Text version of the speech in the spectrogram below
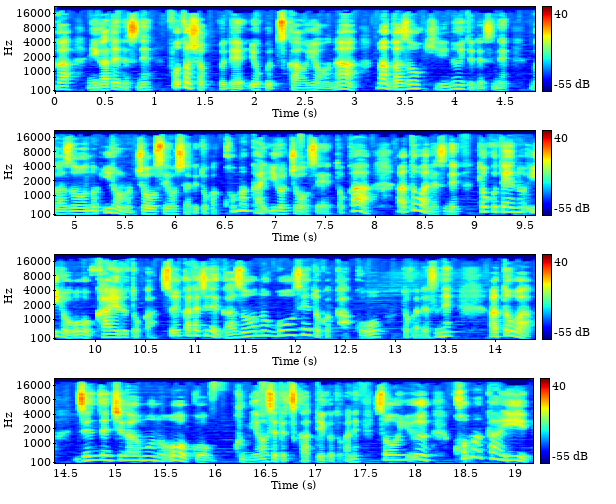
が苦手ですね。Photoshop でよく使うような、まあ、画像を切り抜いてですね、画像の色の調整をしたりとか、細かい色調整とか、あとはですね、特定の色を変えるとか、そういう形で画像の合成とか加工とかですね、あとは全然違うものをこう組み合わせて使っていくとかね、そういう細かい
